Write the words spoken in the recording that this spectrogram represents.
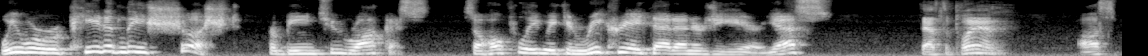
we were repeatedly shushed for being too raucous. So hopefully we can recreate that energy here. Yes? That's the plan. Awesome.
